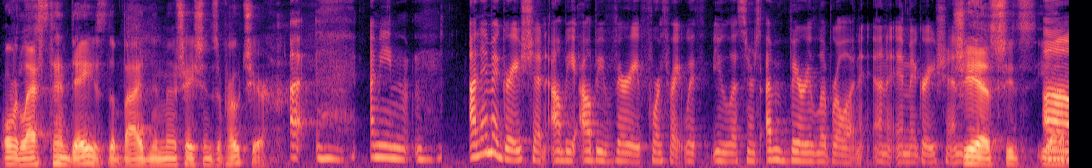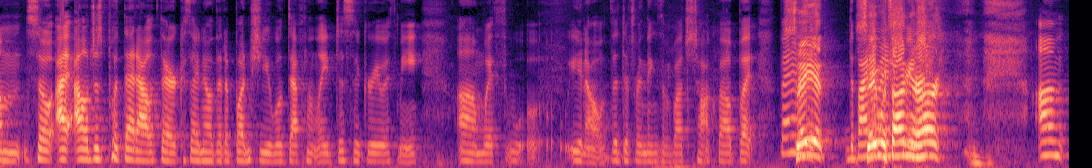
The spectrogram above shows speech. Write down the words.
Over the last ten days, the Biden administration's approach here. I mean, on immigration, I'll be I'll be very forthright with you listeners. I'm very liberal on, on immigration. She is. She's. Yeah. Um, so I, will just put that out there because I know that a bunch of you will definitely disagree with me um, with you know the different things I'm about to talk about. But, but say it. The say what's on your heart. um,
